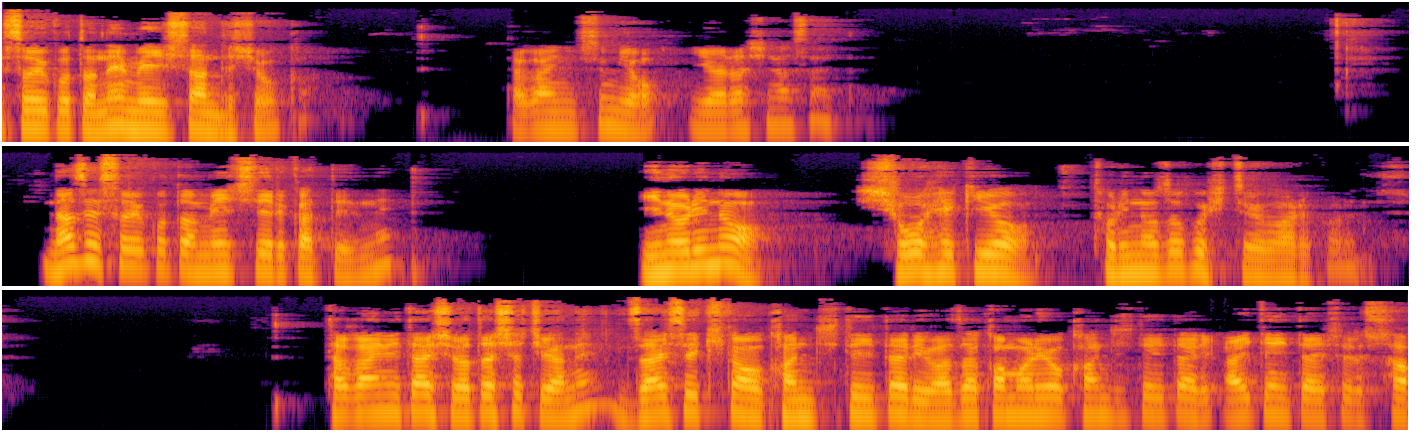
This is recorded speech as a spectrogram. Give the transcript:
そういうことをね、命じたんでしょうか。互いに罪を言い表しなさいと。なぜそういうことを命じているかっていうね、祈りの障壁を取り除く必要があるからです。互いに対して私たちがね、在籍感を感じていたり、わざかまりを感じていたり、相手に対する裁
